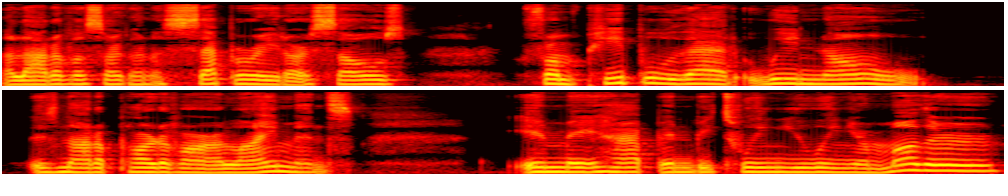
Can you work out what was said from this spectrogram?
a lot of us are gonna separate ourselves from people that we know is not a part of our alignments. It may happen between you and your mother,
